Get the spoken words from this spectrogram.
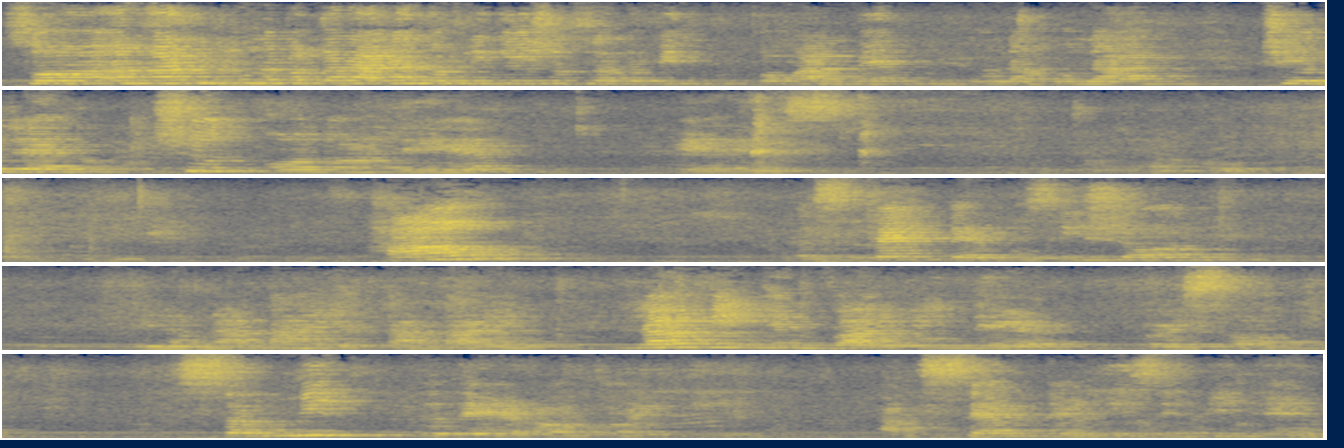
So ang ating po napag-aralan, obligations of the fifth commandment, unang-una, children should honor their parents. How? Respect their position, bilang natay at tatay, loving and valuing their person, submit to their authority, accept their discipline and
